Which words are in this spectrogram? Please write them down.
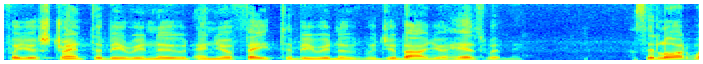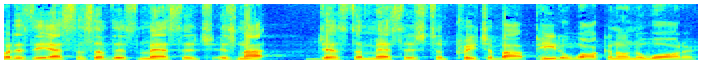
for your strength to be renewed, and your faith to be renewed. Would you bow your heads with me? I said, Lord, what is the essence of this message? It's not just a message to preach about Peter walking on the water.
